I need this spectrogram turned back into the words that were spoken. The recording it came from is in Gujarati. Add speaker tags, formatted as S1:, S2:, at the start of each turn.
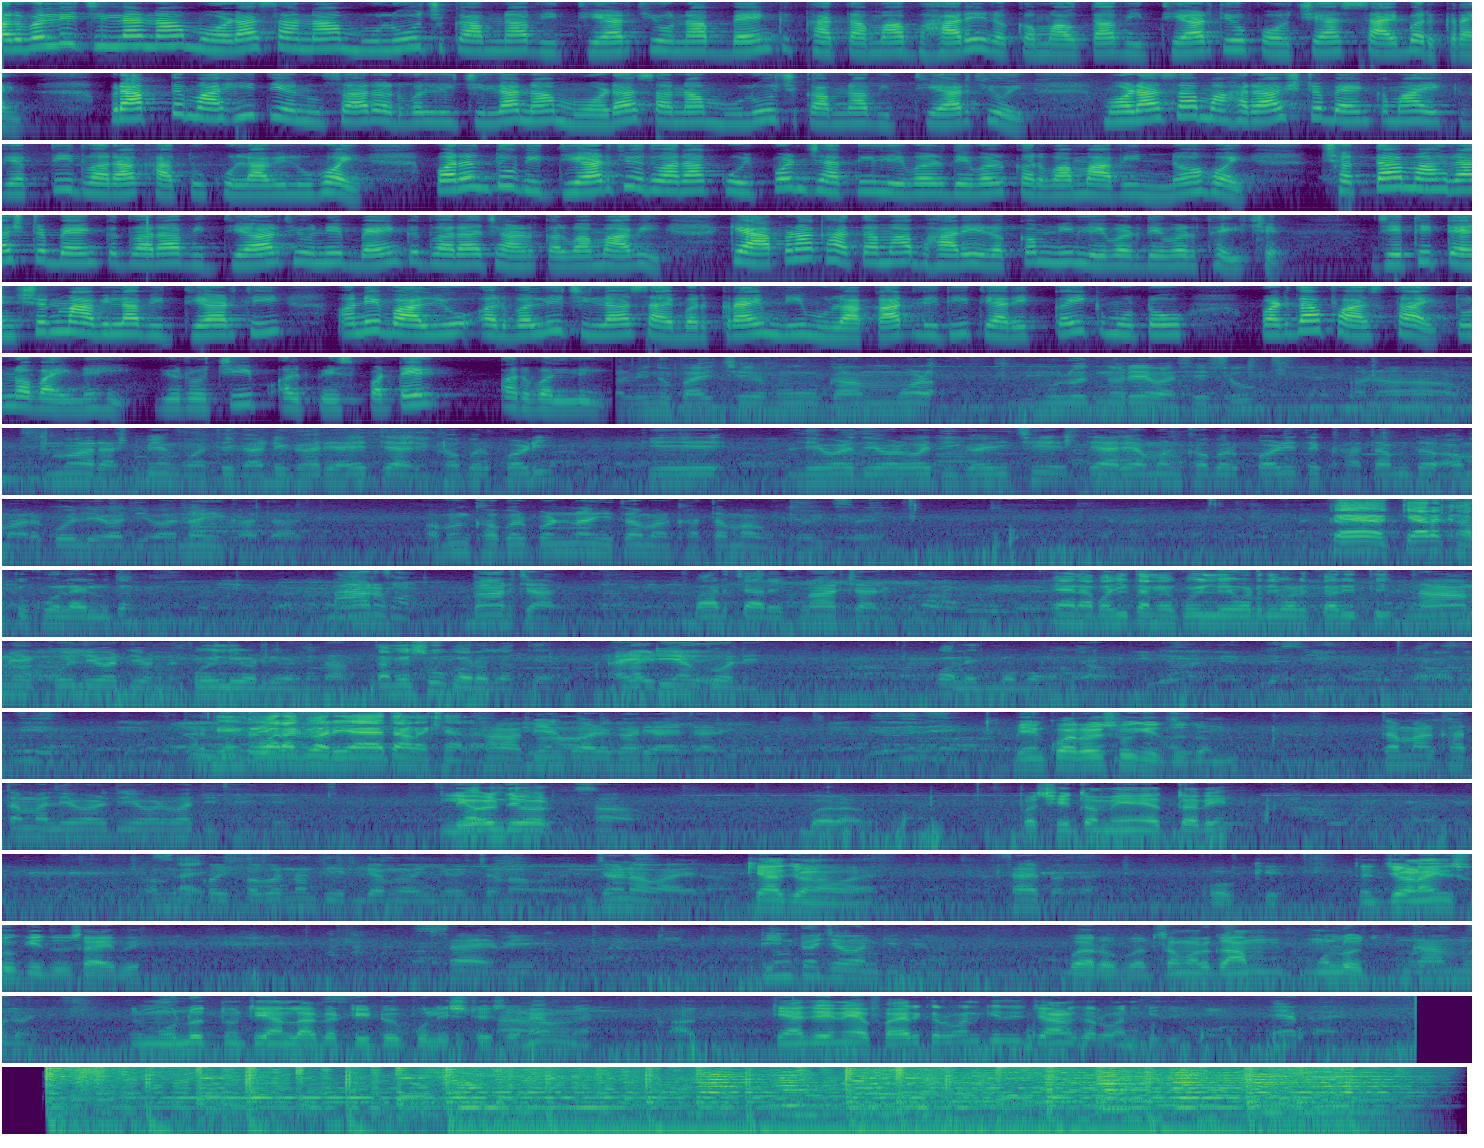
S1: અરવલ્લી જિલ્લાના મોડાસાના મુલોજ ગામના વિદ્યાર્થીઓના બેંક ખાતામાં ભારે રકમ આવતા વિદ્યાર્થીઓ પહોંચ્યા સાયબર ક્રાઇમ. પ્રાપ્ત માહિતી અનુસાર અરવલ્લી જિલ્લાના મોડાસાના મુલોજ ગામના વિદ્યાર્થીઓએ મોડાસા મહારાષ્ટ્ર બેંકમાં એક વ્યક્તિ દ્વારા ખાતું ખોલાવેલું હોય, પરંતુ વિદ્યાર્થીઓ દ્વારા કોઈપણ જાતની લેવડદેવડ કરવામાં આવી ન હોય. છતાં મહારાષ્ટ્ર બેંક દ્વારા વિદ્યાર્થીઓને બેંક દ્વારા જાણ કરવામાં આવી કે આપણા ખાતામાં ભારે રકમની લેવડદેવડ થઈ છે. જેથી ટેન્શનમાં આવેલા વિદ્યાર્થી અને વાલીઓ અરવલ્લી જિલ્લા સાયબર ક્રાઇમની મુલાકાત લીધી. ત્યારે કંઈક મોટો પડદાફાશ થાય તો નવાઈ નહીં. Bureau chief Alpesh Patel, Aravalli.
S2: Vinubhai છે, હું ગામ મોડા મુલોદનો રહેવાસી છું અને મહારાષ્ટ્ર બેંકમાંથી ગાડી ઘરે આવી ત્યારે ખબર પડી કે લેવડ દેવડ વધી ગઈ છે. ત્યારે અમને ખબર પડી તે ખાતામાં તો અમારે કોઈ લેવા દેવા નહીં ખાતા અમને ખબર પણ નહીં તો અમારા ખાતામાં આવું થયું છે.
S3: કયા ક્યારે ખાતું ખોલાયેલું તમે?
S2: બાર બાર ચાર.
S3: બાર ચારે
S2: બાર ચાર
S3: એના પછી તમે કોઈ લેવડ દેવડ કરી હતી?
S2: ના મેં કોઈ લેવડ દેવડ નથી.
S3: કોઈ લેવડ દેવડ
S2: નથી
S3: નહીં. તમે શું કરો છો અત્યારે?
S2: ITM college.
S3: કોલેજમાં ભણો બરાબર. બેંક વાળા ઘરે આવ્યા તાણે ખ્યાલ
S2: હા બેંક વાળા ઘરે આવ્યા ત્યારે.
S4: બેંક વાળાએ શું કીધું તમને?
S2: તમારા ખાતામાં લેવડ દેવડ વધી થઈ ગઈ.
S4: લેવડ દેવડ?
S2: હા.
S4: બરાબર. પછી તમે અત્યારે?
S2: અમને કોઈ ખબર નથી એટલે અમે અહીંયા જણાવાય. જણાવાયેલા.
S4: ક્યાં જણાવાય?
S2: Cyber
S4: okay. તો જણાવીને શું કીધું સાહેબે?
S2: સાહેબે ટીન્ટો જવાનું કીધેલું.
S4: બરોબર. તમારું ગામ મુલોજ?
S2: ગામ મુલોજ.
S4: મુલોજનું ત્યાં લાગે ટીટો પોલીસ સ્ટેશન એમ ને? ત્યાં જઈને એફઆઈઆર કરવાની કીધી જાણ કરવાની કીધી?
S2: F I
